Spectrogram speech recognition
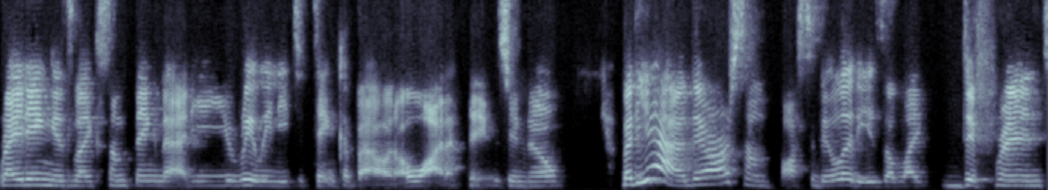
Writing is like something that you really need to think about a lot of things you know? But yeah there are some possibilities of like different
